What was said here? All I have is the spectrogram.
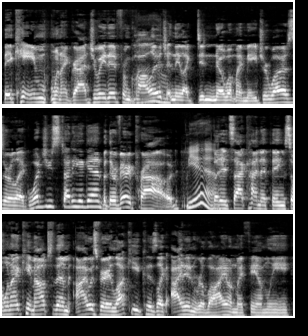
They came when I graduated from college, and they like didn't know what my major was. They were like, "What did you study again?" But they were very proud. Yeah. But it's that kind of thing. So when I came out to them, I was very lucky because like I didn't rely on my family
